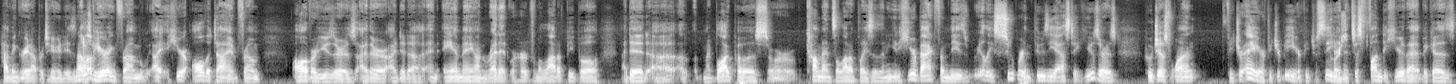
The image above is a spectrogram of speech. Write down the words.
having great opportunities and I love hearing from, I hear all the time from all of our users. Either I did a, an AMA on Reddit, we heard from a lot of people. I did uh, my blog posts or comments a lot of places, and you'd hear back from these really super enthusiastic users who just want feature A or feature B or feature C, and it's just fun to hear that because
